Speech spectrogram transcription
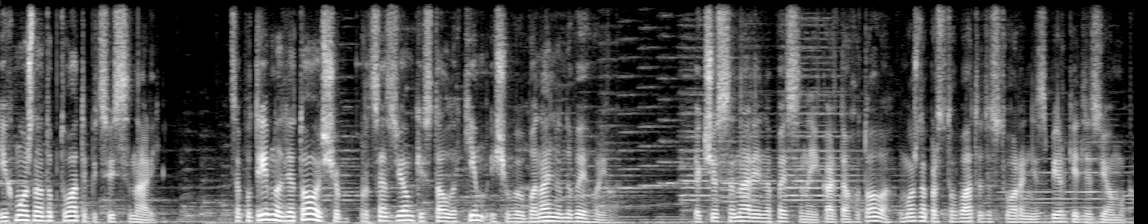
Їх можна адаптувати під свій сценарій. Це потрібно для того, щоб процес зйомки став легким і щоб ви банально не вигоріли. Якщо сценарій написаний і карта готова, можна приступати до створення збірки для зйомок.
